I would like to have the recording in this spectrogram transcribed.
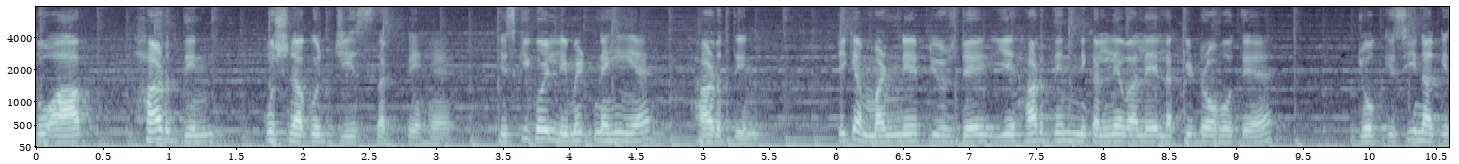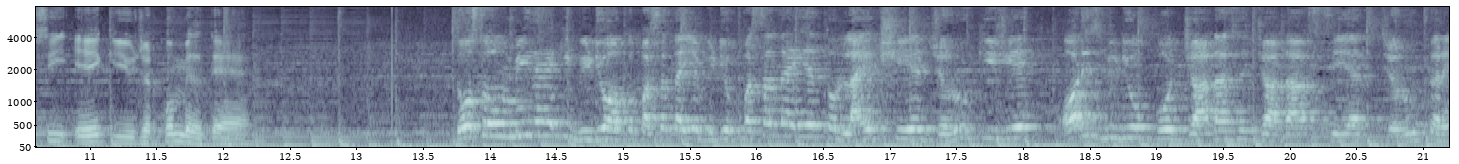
तो आप हर दिन कुछ ना कुछ जीत सकते हैं। इसकी कोई लिमिट नहीं है, हर दिन। ठीक है मंडे ट्यूसडे ये हर दिन निकलने वाले लकी ड्रॉ होते हैं, जो किसी ना किसी एक यूज़र को मिलते हैं। दोस्तों, उम्मीद है कि वीडियो आपको पसंद आई है। वीडियो पसंद आई है तो लाइक शेयर ज़रूर कीजिए और इस वीडियो को ज़्यादा से ज़्यादा शेयर ज़रूर करें।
